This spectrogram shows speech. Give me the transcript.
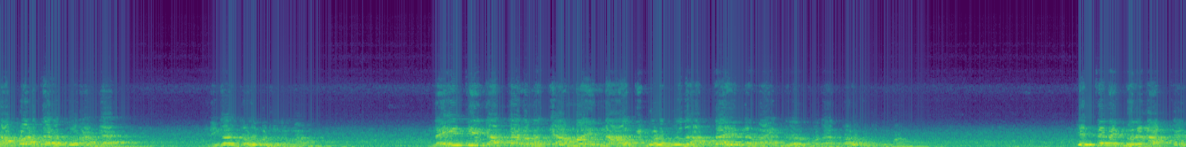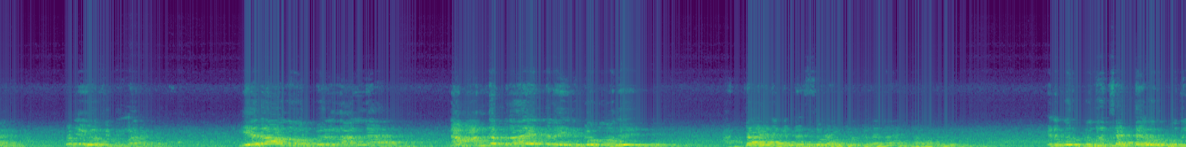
சாப்பாடு தர போறாங்க? இன்னைக்காவது கவலைப்பட்டுருக்கோமா? நைட்டு எங்க அத்தா நமக்கு அம்மா என்ன ஆக்கி போடும் போது அத்தா என்ன வாங்கிட்டு வர போறாரு? கவலைப்பட்டு எத்தனை பெருநாட்கள்? கொஞ்சம் யோசித்து பாருங்க ஏதாவது ஒரு பெருநாள்ல நாம் அந்த பிராயத்துல இருக்கும் போது அத்தா எனக்கு ட்ரெஸ் வாங்கி கொடுக்கலன்னா என்ன ஆகுது? எனக்கு ஒரு புது சட்டை ஒரு புது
